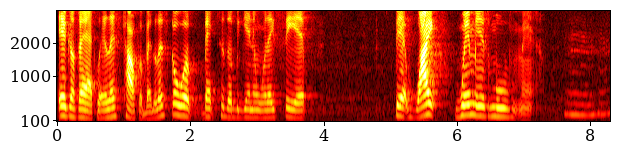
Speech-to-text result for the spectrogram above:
Exactly. Let's talk about it. Let's go up back to the beginning where they said that white women's movement mm-hmm.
